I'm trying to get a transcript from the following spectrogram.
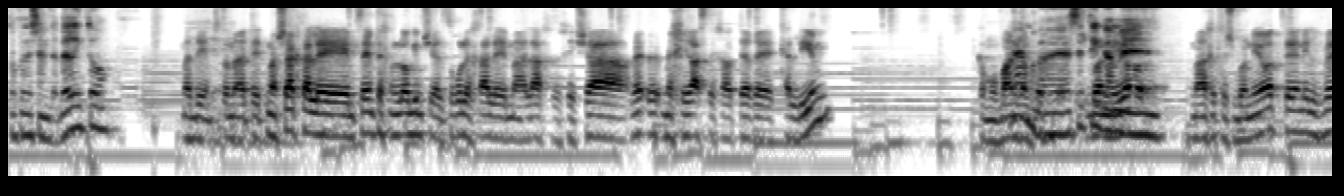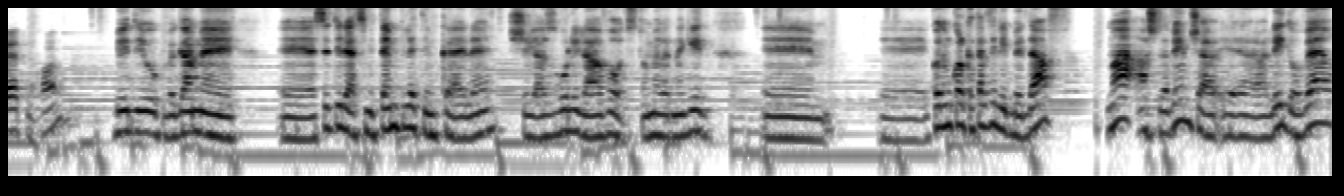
תוך כדי שאני מדבר איתו. מדהים. זאת אומרת, התמשקת לאמצעים טכנולוגיים שיעזרו לך למהלך רכישה, מכירה, סליחה, יותר קלים. כמובן גם. חשבוניות, אה, מערכת חשבוניות אה, נלווית, נכון? בדיוק, וגם אה, עשיתי לעצמי טמפלטים כאלה שיעזרו לי לעבוד. זאת אומרת, נגיד, קודם כל כתבתי לי בדף מה השלבים שהליד עובר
